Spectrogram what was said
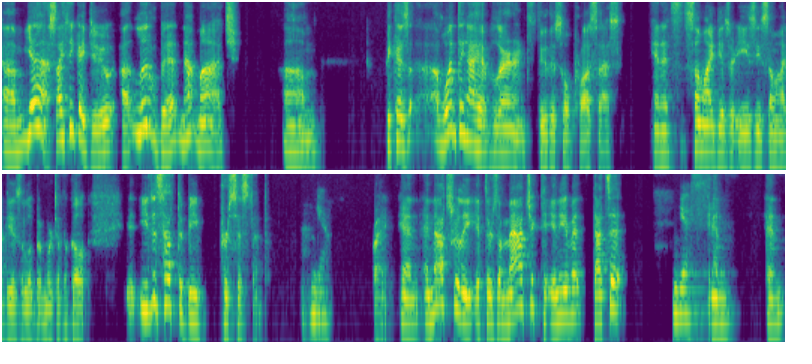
um, yes, I think I do a little bit, not much. Um, because uh, one thing I have learned through this whole process, and it's some ideas are easy, some ideas are a little bit more difficult. You just have to be persistent. Yeah. Right. And and that's really if there's a magic to any of it, that's it. Yes. And and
